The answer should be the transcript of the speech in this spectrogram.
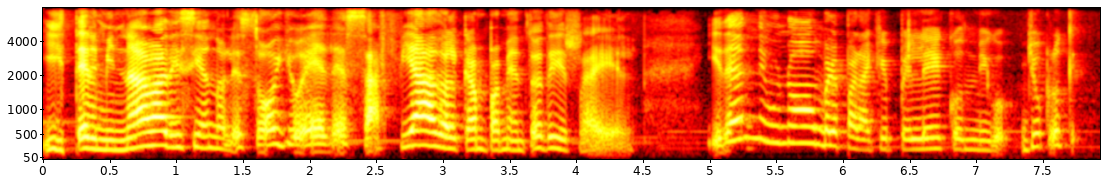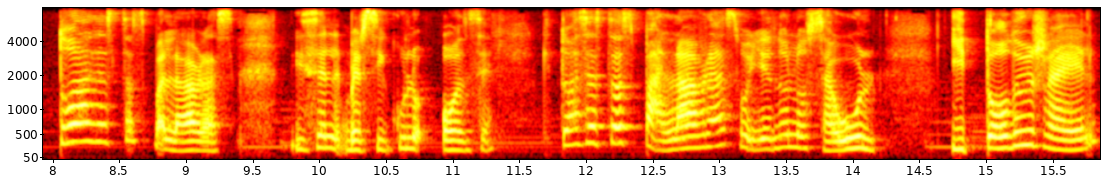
Y terminaba diciéndoles, hoy yo he desafiado al campamento de Israel. Y denme un hombre para que pelee conmigo. Yo creo que todas estas palabras, dice el versículo 11, que todas estas palabras oyéndolo Saúl y todo Israel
